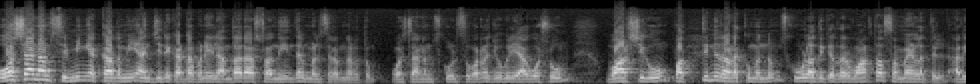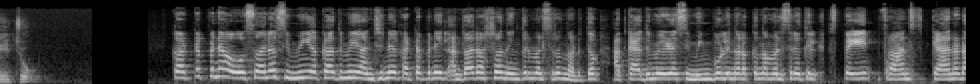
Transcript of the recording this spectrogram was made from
ഓശാനം സ്വിമ്മിംഗ് അക്കാദമി അഞ്ചിന് കട്ടപ്പനയിൽ അന്താരാഷ്ട്ര നീന്തൽ മത്സരം നടത്തും. ഓശാനം സ്കൂൾ സുവർണ ജൂബിലി ആഘോഷവും വാർഷികവും പത്തിന് നടക്കുമെന്നും സ്കൂൾ അധികൃതർ വാർത്താ സമ്മേളനത്തിൽ അറിയിച്ചു. കട്ടപ്പന ഓസാന സ്വിമ്മിംഗ് അക്കാദമി അഞ്ചിന് കട്ടപ്പനയിൽ അന്താരാഷ്ട്ര നീന്തൽ മത്സരം നടത്തും. അക്കാദമിയുടെ സ്വിമ്മിംഗ് പൂളിൽ നടക്കുന്ന മത്സരത്തിൽ Spain France Canada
